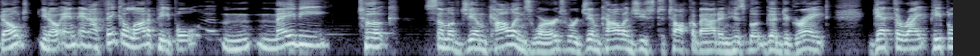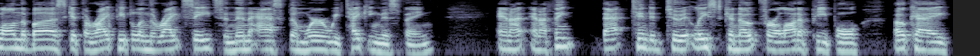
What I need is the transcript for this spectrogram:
don't, you know, and, and I think a lot of people m- maybe took some of Jim Collins' words, where Jim Collins used to talk about in his book, Good to Great, get the right people on the bus, get the right people in the right seats, and then ask them, where are we taking this thing? And I, and I think that tended to at least connote for a lot of people, okay,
